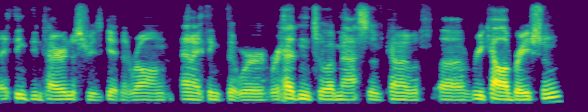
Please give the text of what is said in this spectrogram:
I think the entire industry is getting it wrong, and I think that we're we're heading to a massive kind of uh, recalibration.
